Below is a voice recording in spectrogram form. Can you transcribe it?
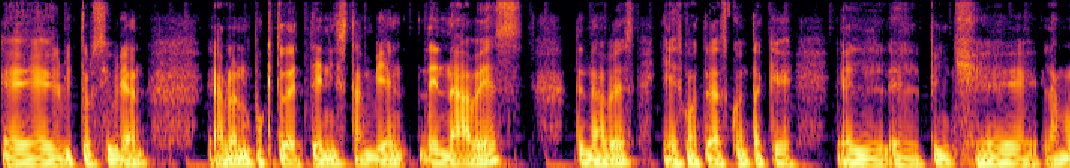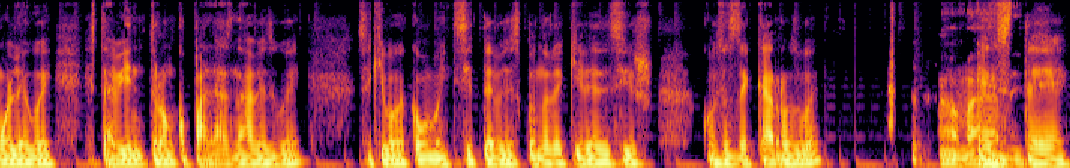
eh, el Víctor Cibrián. Eh, hablan un poquito de tenis también, de naves, de naves. Y ahí es cuando te das cuenta que el, el pinche, la mole, güey, está bien tronco para las naves, güey. Se equivoca como 27 veces cuando le quiere decir cosas de carros, güey. No mames. Este,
